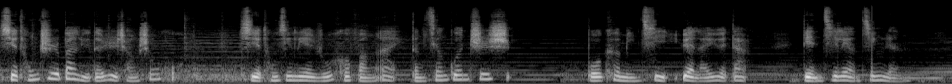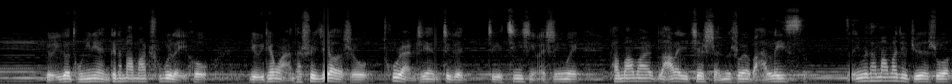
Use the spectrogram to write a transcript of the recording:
写同志伴侣的日常生活，写同性恋如何妨碍等相关知识，博客名气越来越大，点击量惊人。有一个同性恋跟他妈妈出柜了以后，有一天晚上他睡觉的时候，突然之间这个这个惊醒了，是因为他妈妈拿了一些绳子说要把他勒死，因为他妈妈就觉得说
